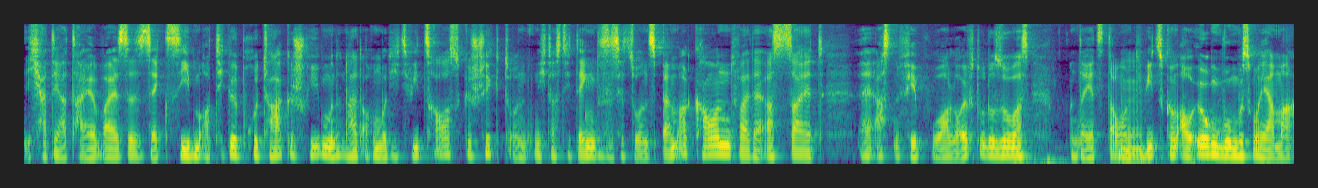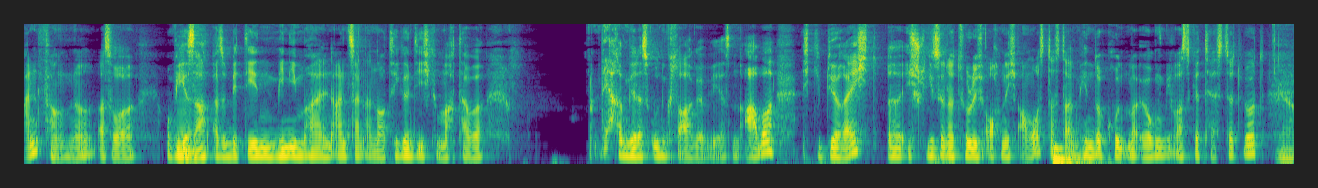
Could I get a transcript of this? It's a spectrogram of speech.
ich hatte ja teilweise sechs, sieben Artikel pro Tag geschrieben und dann halt auch immer die Tweets rausgeschickt und nicht, dass die denken, das ist jetzt so ein Spam-Account, weil der erst seit äh, 1. Februar läuft oder sowas und da jetzt dauernd mhm. Tweets kommen. Aber irgendwo muss man ja mal anfangen, ne? Also, und wie mhm. gesagt, also mit den minimalen Anzahlen an Artikeln, die ich gemacht habe, wäre mir das unklar gewesen. Aber ich gebe dir recht, äh, ich schließe natürlich auch nicht aus, dass da im Hintergrund mal irgendwie was getestet wird, ja,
